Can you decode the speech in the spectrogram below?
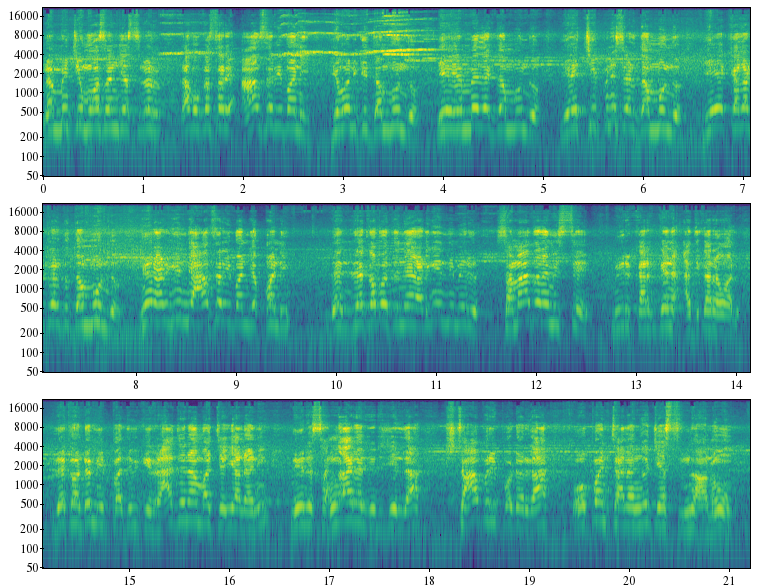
నమ్మించి మోసం చేస్తున్నారు? నాకు ఒకసారి ఆన్సర్ ఇవ్వండి. ఎవరికి దమ్ముందో? ఏ ఎమ్మెల్యేకి దమ్ముందో? ఏ చీఫ్ మినిస్టర్ దమ్ముందో? ఏ కలెక్టర్కు దమ్ముందో? నేను అడిగింది ఆన్సర్ ఇవ్వండి చెప్పండి. లేకపోతే నేను అడిగింది మీరు సమాధానం ఇస్తే మీరు కరెక్ట్ అయిన అధికారం వాళ్ళు. లేకుంటే మీ పదవికి రాజీనామా చేయాలని నేను సంగారెడ్డి జిల్లా స్టాఫ్ రిపోర్టర్గా ఓపెన్ ఛానల్గా చేస్తున్నాను.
